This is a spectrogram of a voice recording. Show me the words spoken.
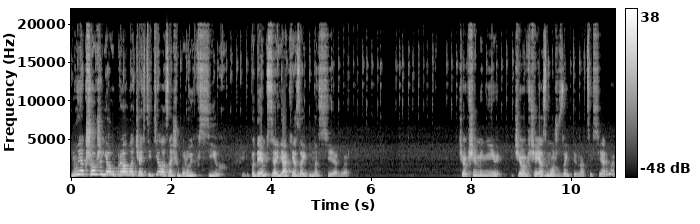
Ну, якщо вже я убрала часті тіла, значить уберу їх всіх. І подивимося, як я зайду на сервер. Чи взагалі мені. Чи взагалі я зможу зайти на цей сервер?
